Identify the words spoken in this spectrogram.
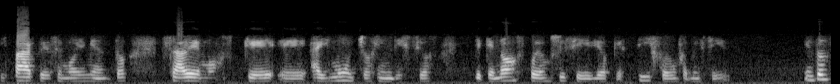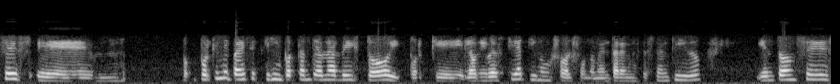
y parte de ese movimiento, sabemos que eh, hay muchos indicios de que no fue un suicidio, que sí fue un femicidio. Entonces, eh, ¿por qué me parece que es importante hablar de esto hoy? Porque la universidad tiene un rol fundamental en este sentido y entonces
